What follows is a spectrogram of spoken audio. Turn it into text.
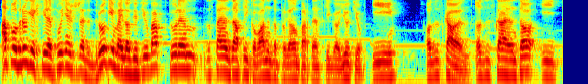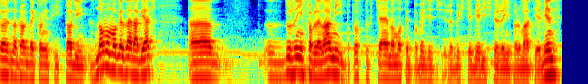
A po drugie, chwilę później przyszedł drugi mail od YouTube'a, w którym zostałem zaaplikowany do programu partnerskiego YouTube. I odzyskałem. Odzyskałem to i to jest naprawdę koniec historii. Znowu mogę zarabiać. E, z dużymi problemami i po prostu chciałem Wam o tym powiedzieć, żebyście mieli świeże informacje. Więc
